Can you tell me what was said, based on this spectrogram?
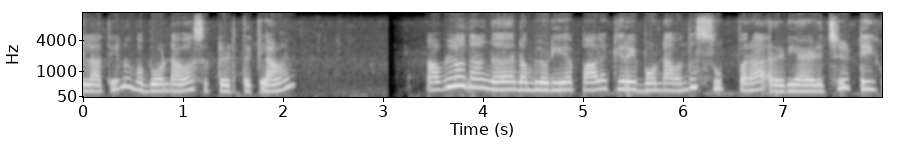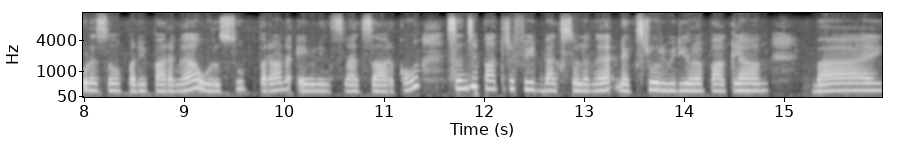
எல்லாத்தையும் நம்ம போண்டாவாக சுட்டு எடுத்துக்கலாம். அவ்வளோதாங்க. நம்மளுடைய பாலக்கீரை போண்டா வந்து சூப்பராக ரெடி ஆகிடுச்சு டீ கூட சர்வ் பண்ணி பாருங்கள் ஒரு சூப்பரான ஈவினிங் ஸ்நாக்ஸாக இருக்கும். செஞ்சு பார்த்துட்டு ஃபீட்பேக் சொல்லுங்கள் நெக்ஸ்ட் ஒரு வீடியோவில் பார்க்கலாம். பாய்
